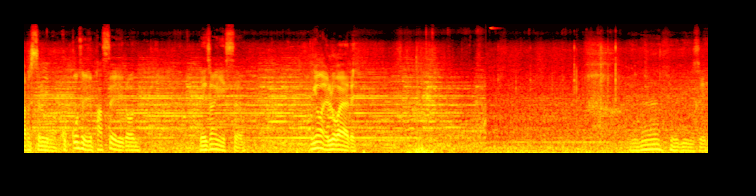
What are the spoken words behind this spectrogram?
바르셀로나 곳곳에 이제 바셀 이런 매장이 있어요. 동영아 일로 가야 돼. 여기는 여기 이제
